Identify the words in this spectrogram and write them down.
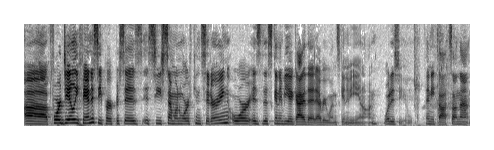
Uh, for daily fantasy purposes, is he someone worth considering, or is this going to be a guy that everyone's going to be in on? What is you? Any thoughts on that?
